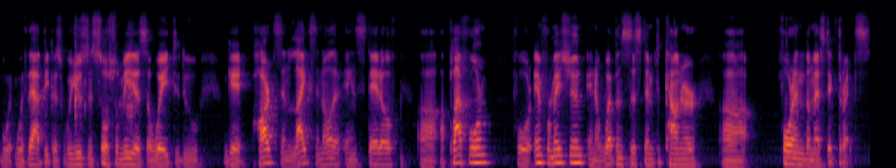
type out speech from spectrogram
with with that because we're using social media as a way to do get hearts and likes and all that instead of uh, a platform for information and a weapon system to counter uh, foreign domestic threats.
